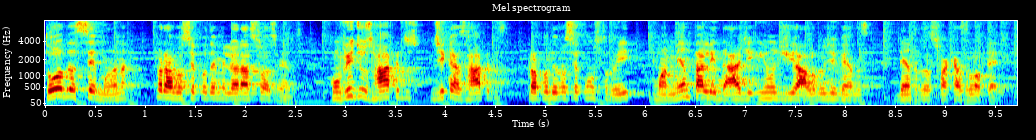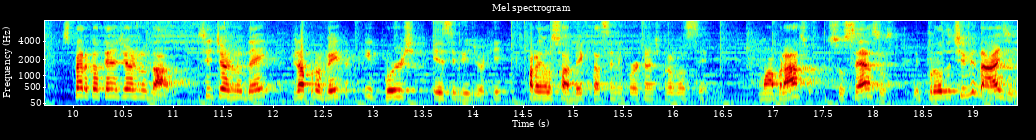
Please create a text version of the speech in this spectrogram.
toda semana para você poder melhorar suas vendas. Com vídeos rápidos, dicas rápidas para poder você construir uma mentalidade e um diálogo de vendas dentro da sua casa lotérica. Espero que eu tenha te ajudado. Se te ajudei, já aproveita e curte esse vídeo aqui para eu saber que está sendo importante para você. Um abraço, sucessos e produtividade!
